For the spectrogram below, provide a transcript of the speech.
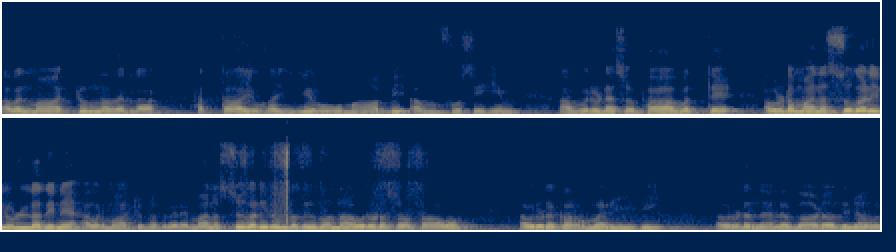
അവൻ മാറ്റുന്നതല്ല. മാബി അംഫുസിഹിം. അവരുടെ സ്വഭാവത്തെ അവരുടെ മനസ്സുകളിലുള്ളതിനെ അവർ മാറ്റുന്നത് വരെ. മനസ്സുകളിലുള്ളത് എന്ന് പറഞ്ഞാൽ അവരുടെ സ്വഭാവം അവരുടെ കർമ്മരീതി അവരുടെ നിലപാട് അതിനെ അവർ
